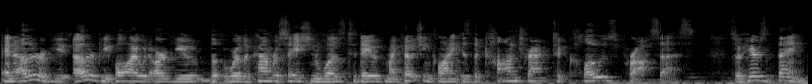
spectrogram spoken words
And other of you, other people, I would argue, where the conversation was today with my coaching client is the contract to close process. So here's the thing:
